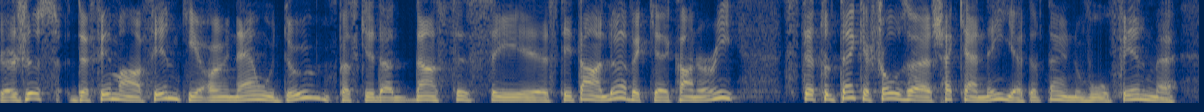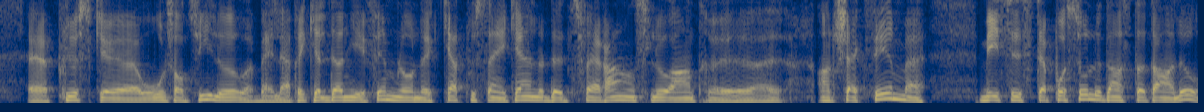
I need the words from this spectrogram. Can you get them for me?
juste de film en film, qui est un an ou deux, parce que dans ces, temps-là, avec Connery, c'était tout le temps quelque chose, euh, chaque année, il y a tout le temps un nouveau film, euh, plus qu'aujourd'hui, ben, avec le dernier film, là, on a 4 ou 5 ans de différence là, entre chaque film, mais c'était pas ça dans ce temps-là.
